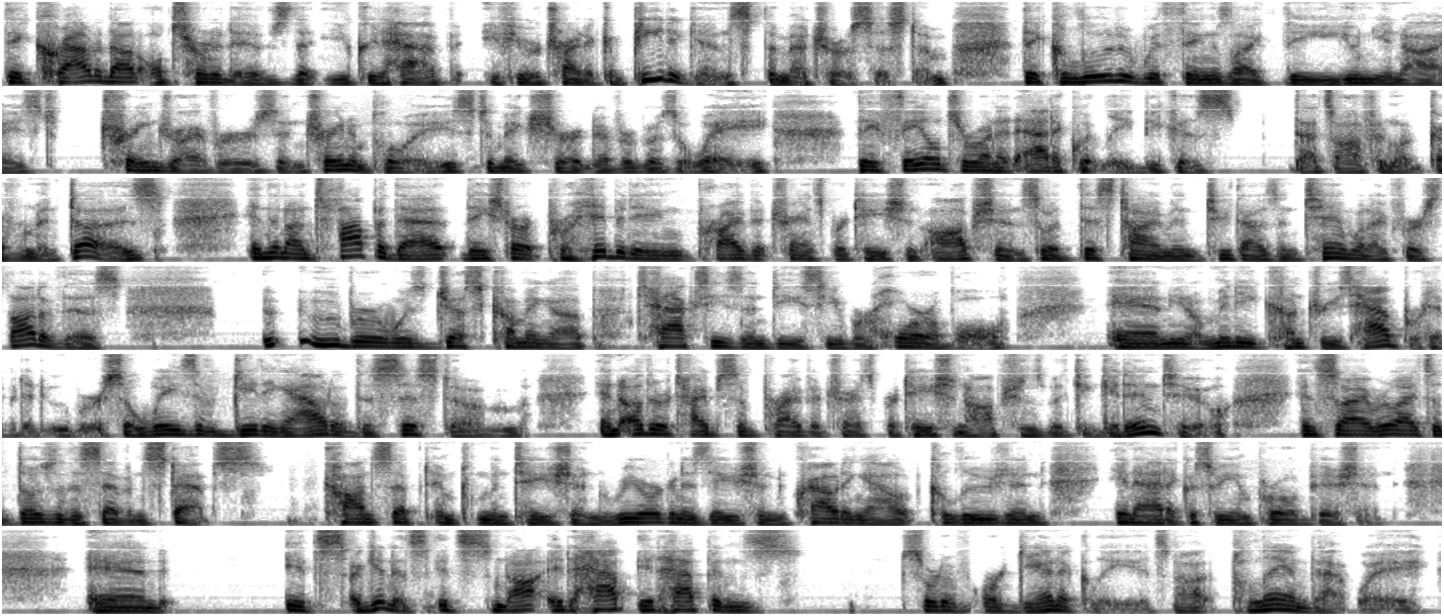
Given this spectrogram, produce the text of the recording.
They crowded out alternatives that you could have if you were trying to compete against the metro system. They colluded with things like the unionized train drivers and train employees to make sure it never goes away. They failed to run it adequately because that's often what government does. And then on top of that, they start prohibiting private transportation options. So at this time in 2010, when I first thought of this, Uber was just coming up. Taxis in DC were horrible. And, you know, many countries have prohibited Uber. So ways of getting out of the system and other types of private transportation options we could get into. And so I realized that those are the seven steps concept implementation, reorganization, crowding out, collusion, inadequacy, and prohibition. And it's again, it's it's not it hap it happens sort of organically. It's not planned that way.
